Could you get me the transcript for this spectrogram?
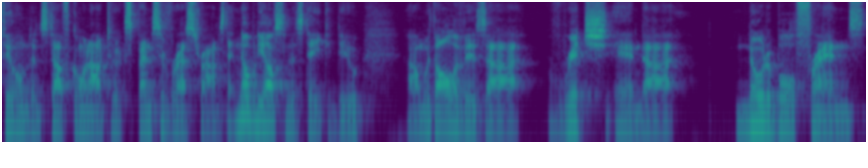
filmed and stuff going out to expensive restaurants that nobody else in the state could do um, with all of his uh, rich and uh, notable friends.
